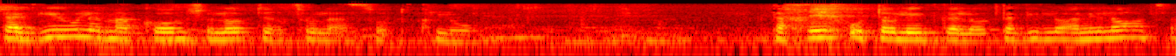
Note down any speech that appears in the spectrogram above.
תגיעו למקום שלא תרצו לעשות כלום. תכריחו אותו להתגלות, תגיד לו, אני לא רוצה.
